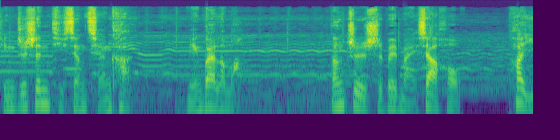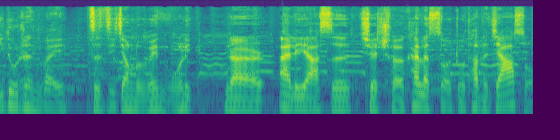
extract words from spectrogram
挺直身体向前看，明白了吗？当智士被买下后。他一度认为自己将沦为奴隶，然而艾利亚斯却扯开了锁住他的枷锁，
